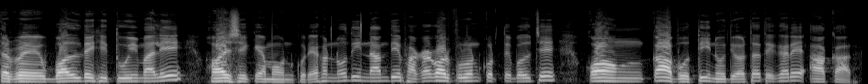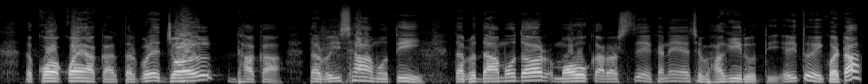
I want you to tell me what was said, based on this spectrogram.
তারপরে বল দেখি তুই মালি, হয় সে কেমন করে। এখন নদীর নাম দিয়ে ফাঁকা ঘর পূরণ করতে বলছে কঙ্কাবতী নদী, অর্থাৎ এখানে আকার। ক, কয় আকার? তারপরে জল, ঢাকা। তারপর ইসামতি। তারপর দামোদর মৌকার আসছে, এখানে আছে ভাগীরথী। এই তো এই কয়টা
